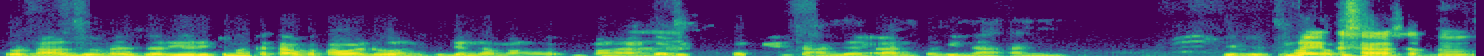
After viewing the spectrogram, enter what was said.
Ronaldo Nazario dia cuma ketawa-ketawa doang gitu. Dia nggak meng- menganggap itu sebagai candaan, kehinaan. Anggap itu salah satu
